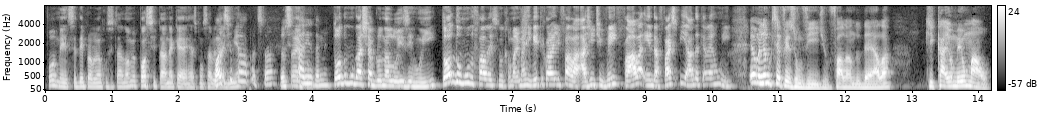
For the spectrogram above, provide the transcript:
pô, man, você tem problema com citar nome? Eu posso citar, né, que é responsabilidade Pode citar, minha. pode citar. Eu citaria É, também. Todo mundo acha a Bruna Luiz ruim, todo mundo fala isso no camarim, mas ninguém tem coragem de falar. A gente vem, fala e ainda faz piada que ela é ruim. Eu me lembro que você fez um vídeo falando dela que caiu meio mal.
